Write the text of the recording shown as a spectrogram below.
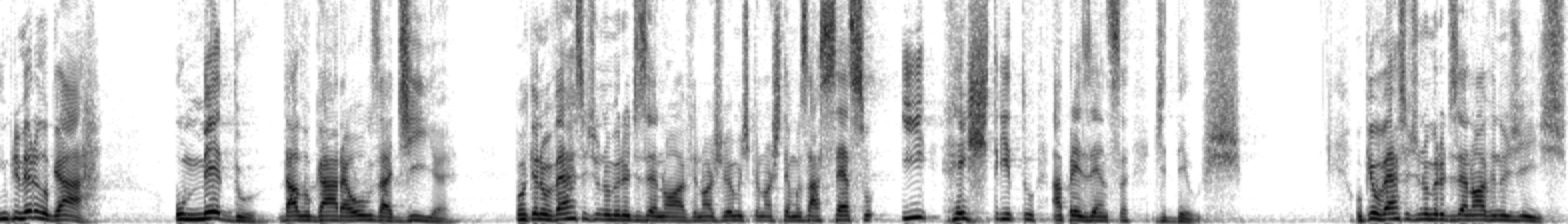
Em primeiro lugar, o medo dá lugar à ousadia, porque no verso de número 19 nós vemos que nós temos acesso irrestrito à presença de Deus. O que o verso de número 19 nos diz?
